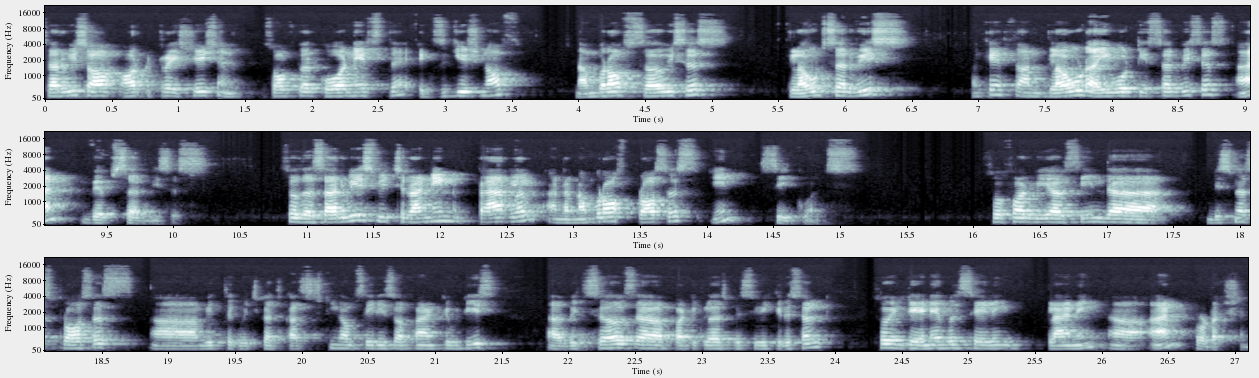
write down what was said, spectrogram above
service or orchestration software coordinates the execution of number of services, cloud service, okay, so on cloud IoT services and web services. So the service which run in parallel and a number of process in sequence. So far we have seen the business process uh, with which consisting of series of activities uh, which serves a particular specific result. So it enables selling, planning uh, and production.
